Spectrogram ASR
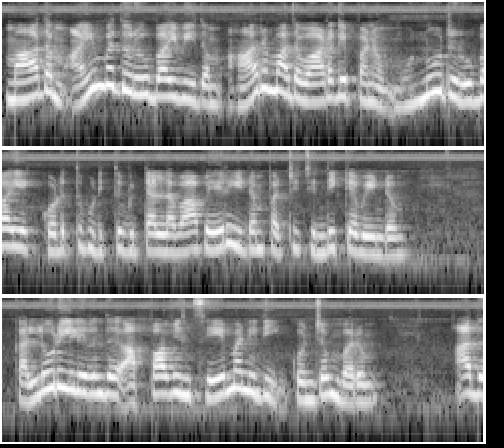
மாதம் ஐம்பது ரூபாய் வீதம் ஆறு மாத வாடகை பணம் முன்னூறு ரூபாயை கொடுத்து முடித்து விட்டல்லவா வேறு இடம் பற்றி சிந்திக்க வேண்டும். கல்லூரியிலிருந்து அப்பாவின் சேமநிதி கொஞ்சம் வரும். அது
